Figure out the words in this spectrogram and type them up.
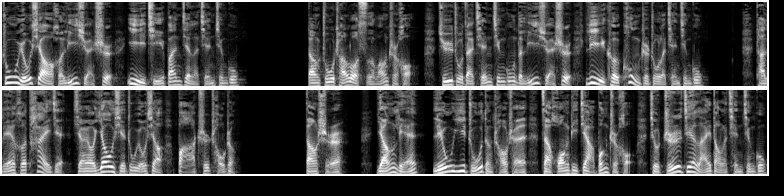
朱由校和李选侍一起搬进了乾清宫。当朱常洛死亡之后，居住在乾清宫的李选侍立刻控制住了乾清宫，他联合太监想要要挟朱由校把持朝政。当时。杨涟、刘一竹等朝臣在皇帝驾崩之后，就直接来到了乾清宫，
